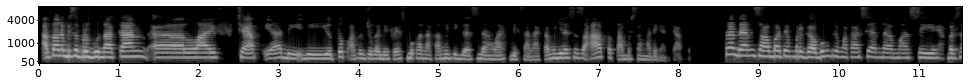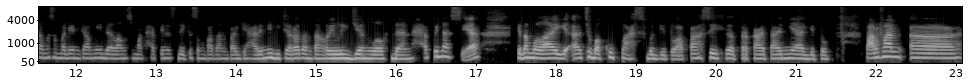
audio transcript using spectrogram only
atau Anda bisa pergunakan uh, live chat ya di di YouTube atau juga di Facebook karena kami juga sedang live di sana. Kami jadi sesaat tetap bersama dengan kami. Dan sahabat yang bergabung, terima kasih Anda masih bersama-sama dengan kami dalam Smart Happiness di kesempatan pagi hari ini bicara tentang religion, love, dan happiness ya. Kita mulai uh, coba kupas begitu, apa sih keterkaitannya gitu. Pak Arfan, uh,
